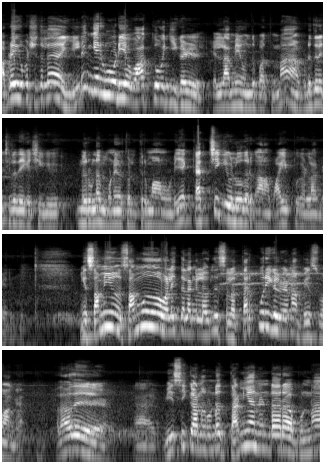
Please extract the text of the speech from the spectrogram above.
அப்படிங்கிற பட்சத்தில் இளைஞர்களுடைய வாக்கு வங்கிகள் எல்லாமே வந்து பார்த்தோம்னா விடுதலை சிறுத்தை கட்சி நிறுவனர் முனைவர் தொழில் திருமாவனுடைய கட்சிக்கு விழுவதற்கான வாய்ப்புகள் எல்லாமே இருக்குது இங்கே சமூக சமூக வலைத்தளங்களில் வந்து சில தற்கூறிகள் வேணால் பேசுவாங்க. அதாவது விசிகா நிறுவனர் தனியாக நின்றார் அப்படின்னா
